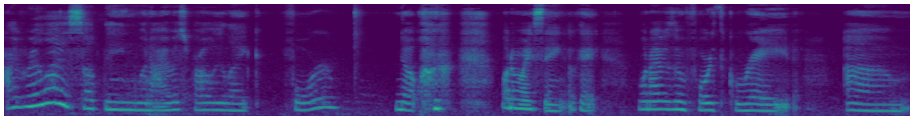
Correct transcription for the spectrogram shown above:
I realized something when I was probably like four. No, what am I saying? Okay, when I was in fourth grade, um,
